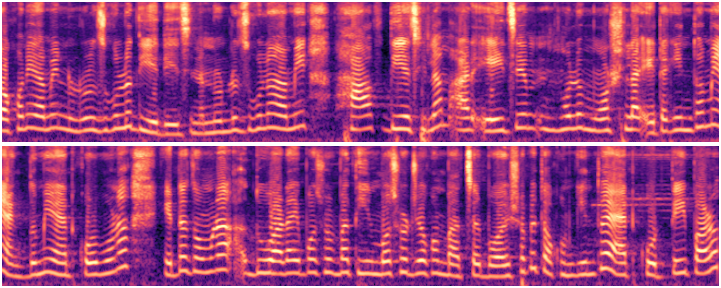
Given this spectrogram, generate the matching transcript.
তখনই আমি নুডলসগুলো দিয়ে দিয়েছিলাম। নুডলসগুলো আমি হাফ দিয়েছিলাম। আর এই যে হলো মশলা, এটা কিন্তু আমি একদমই অ্যাড করব না। এটা তোমরা দু আড়াই বছর বা তিন বছর যখন বাচ্চার বয়স হবে, তখন কিন্তু অ্যাড করতেই পারো।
